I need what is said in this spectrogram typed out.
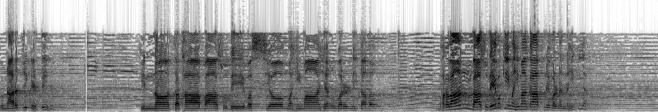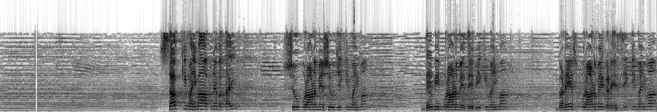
तो नारद जी कहते हैं कि न तथा वासुदेवस्य महिमा ह्यनुवर्णित। भगवान वासुदेव की महिमा का आपने वर्णन नहीं किया। सबकी महिमा आपने बताई। शिव पुराण में शिव जी की महिमा, देवी पुराण में देवी की महिमा, गणेश पुराण में गणेश जी की महिमा,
